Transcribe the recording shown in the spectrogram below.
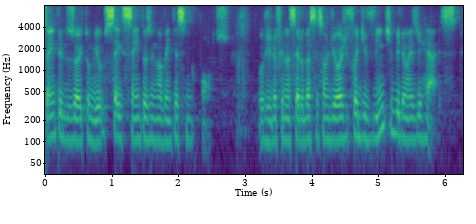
118.695 pontos. O giro financeiro da sessão de hoje foi de 20 bilhões de reais.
